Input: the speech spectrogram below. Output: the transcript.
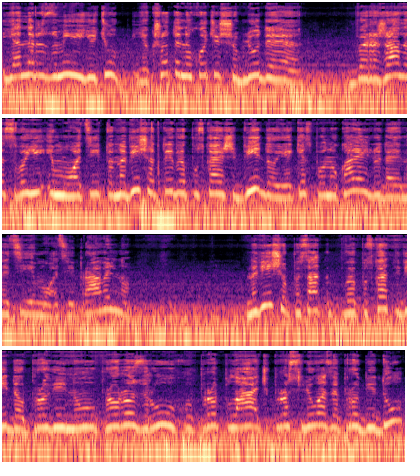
я не розумію YouTube, якщо ти не хочеш, щоб люди виражали свої емоції, то навіщо ти випускаєш відео, яке спонукає людей на ці емоції, правильно? Навіщо писати, випускати відео про війну, про розруху, про плач, про сльози, про біду,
